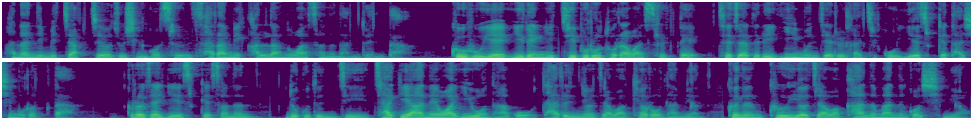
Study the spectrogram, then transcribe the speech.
하나님이 짝지어 주신 것을 사람이 갈라놓아서는 안 된다. 그 후에 일행이 집으로 돌아왔을 때 제자들이 이 문제를 가지고 예수께 다시 물었다. 그러자 예수께서는 누구든지 자기 아내와 이혼하고 다른 여자와 결혼하면 그는 그 여자와 간음하는 것이며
